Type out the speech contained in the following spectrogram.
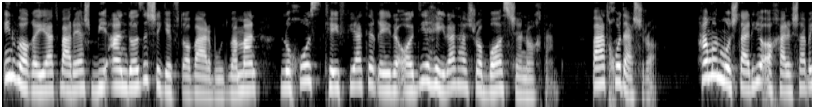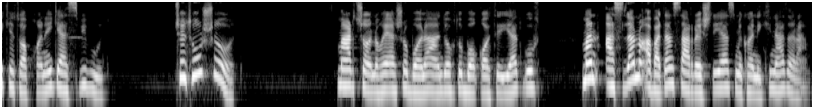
این واقعیت برایش بی اندازه شگفتآور بود و من نخست کیفیت غیرعادی حیرتش را باز شناختم. بعد خودش را. همان مشتری آخر شب کتابخانه گسبی بود. چطور شد؟ مرد شانه هایش را بالا انداخت و با قاطعیت گفت من اصلا و ابدا سررشته از مکانیکی ندارم.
